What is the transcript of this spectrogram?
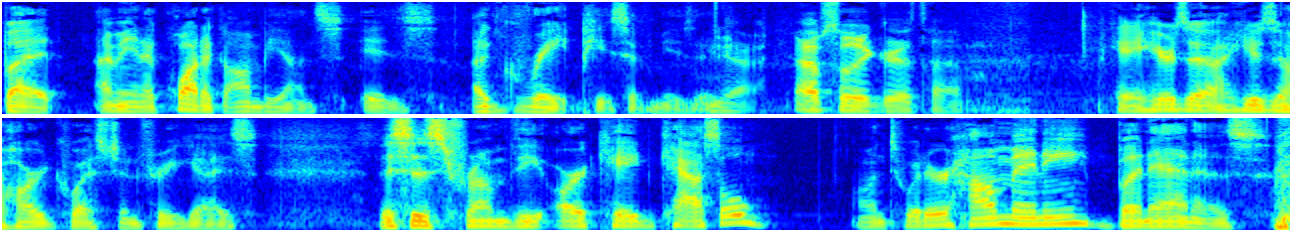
But I mean, Aquatic Ambience is a great piece of music. Yeah, absolutely agree with that. Okay, here's a here's a hard question for you guys. This is from the Arcade Castle on Twitter. How many bananas?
